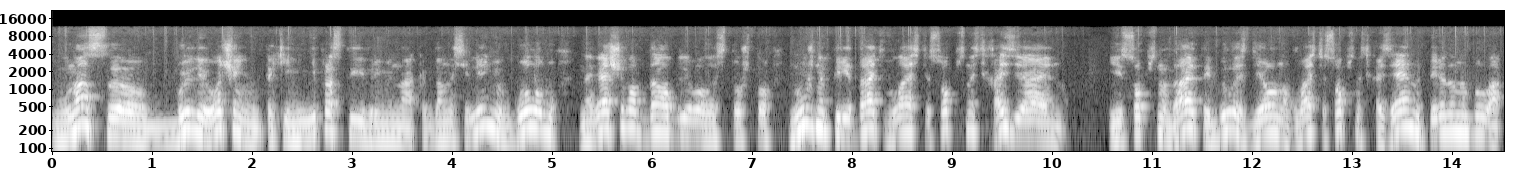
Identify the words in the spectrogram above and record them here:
у нас э, были очень такие непростые времена, когда населению в голову навязчиво вдалбливалось то, что нужно передать власти собственность хозяину. И, собственно, да, это и было сделано. Власти собственность хозяину передана была.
